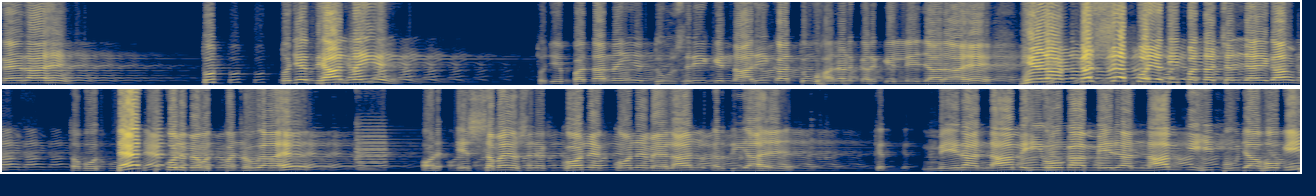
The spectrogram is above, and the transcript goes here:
कह रहा है। तू, तुझे ध्यान नहीं है? तुझे पता नहीं है दूसरी के नारी का तू हरण करके ले जा रहा है? हिरणा कश्यप को यदि पता चल जाएगा तो वो दैत्य कुल में उत्पन्न हुआ है। और इस समय उसने कोने कोने में ऐलान कर दिया है। कि मेरा नाम ही होगा, मेरा नाम की ही पूजा होगी।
